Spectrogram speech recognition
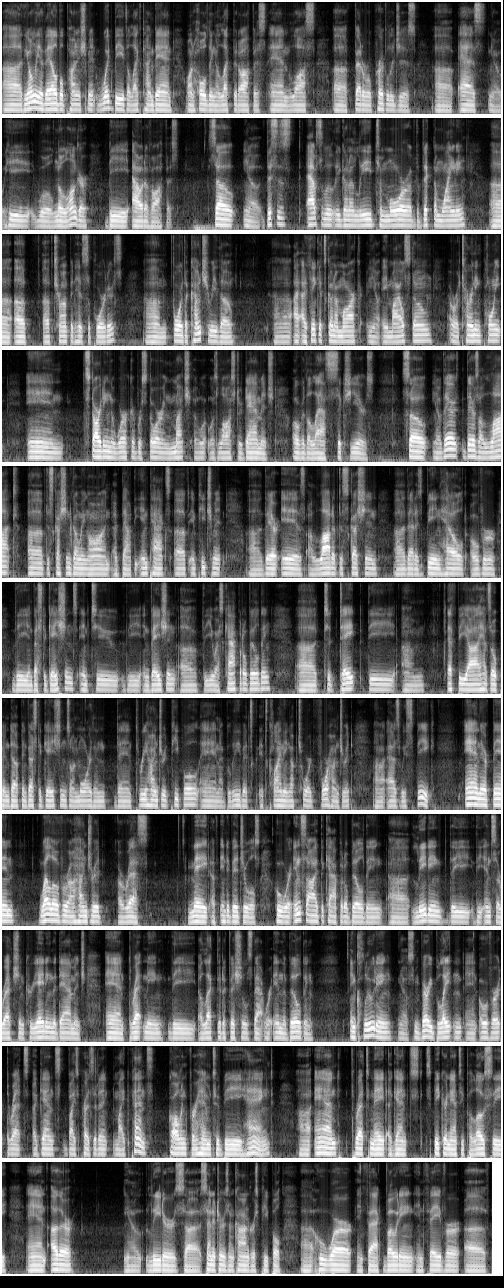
uh, the only available punishment would be the lifetime ban on holding elected office and loss of federal privileges, uh, as you know he will no longer be out of office. So you know this is absolutely going to lead to more of the victim whining uh, of of Trump and his supporters. Um, for the country, though, uh, I, I, think it's going to mark you know a milestone or a turning point in starting the work of restoring much of what was lost or damaged over the last six years. So you know there there's a lot of discussion going on about the impacts of impeachment. Uh, there is a lot of discussion uh, that is being held over the investigations into the invasion of the U.S. Capitol building. Uh, to date, the um, FBI has opened up investigations on more than, than 300 people, and I believe it's it's climbing up toward 400 uh, as we speak. And there have been well over 100 arrests made of individuals who were inside the Capitol building, uh, leading the the insurrection, creating the damage, and threatening the elected officials that were in the building, including you know some very blatant and overt threats against Vice President Mike Pence, calling for him to be hanged, uh, and threats made against Speaker Nancy Pelosi and other you know, leaders, uh, senators, and Congress people uh, who were, in fact, voting in favor of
